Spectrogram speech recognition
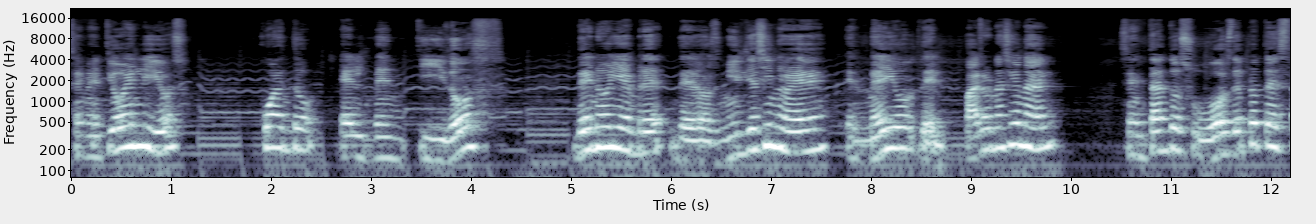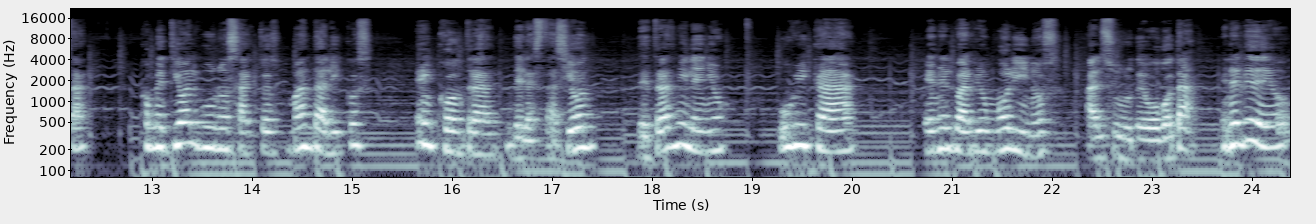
se metió en líos cuando el 22 de noviembre de 2019, en medio del paro nacional, sentando su voz de protesta, cometió algunos actos vandálicos en contra de la estación de Transmilenio ubicada en el barrio Molinos al sur de Bogotá. En el video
